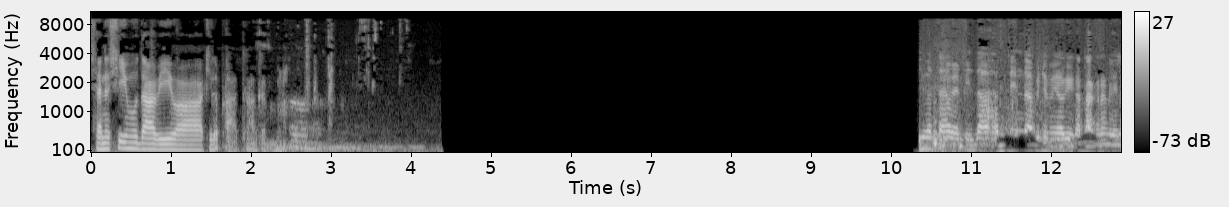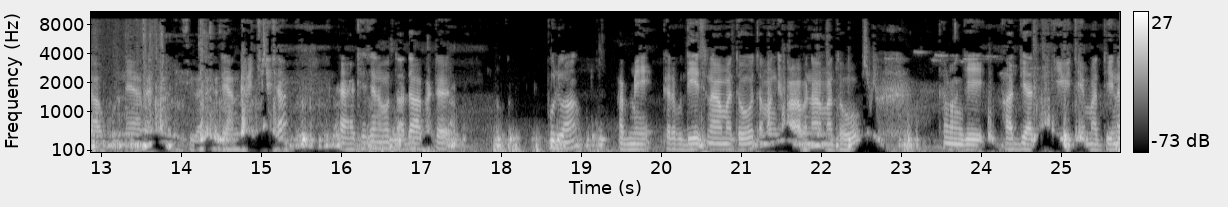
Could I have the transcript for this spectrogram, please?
සනසීමුදා වේවා කියලා ප්‍රාර්ථනා කරනවා. ඉවතාව අපි 17 වෙනිදා අපිට මේ වගේ කතා කරන්න වෙලාවකුත් නෑ අර කිසි වැඩකට යන්න වෙච්ච නිසා. කෙසේ නමුත් අද අපිට පුළුවන් අපි මේ කරපු දේශනා මතෝ තමන්ගේ භාවනා මතෝ තමන්ගේ ආධ්‍යාත්මික ජීවිතේ මත තියෙන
